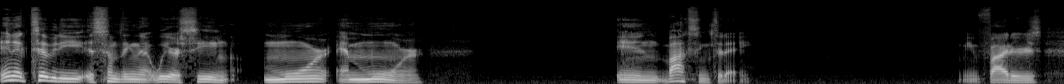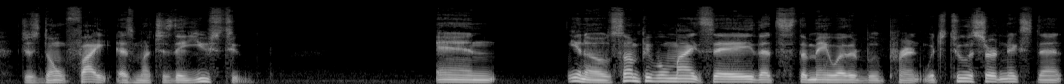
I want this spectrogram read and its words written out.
Inactivity is something that we are seeing more and more in boxing today. I mean, fighters just don't fight as much as they used to. And, you know, some people might say that's the Mayweather blueprint, which to a certain extent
